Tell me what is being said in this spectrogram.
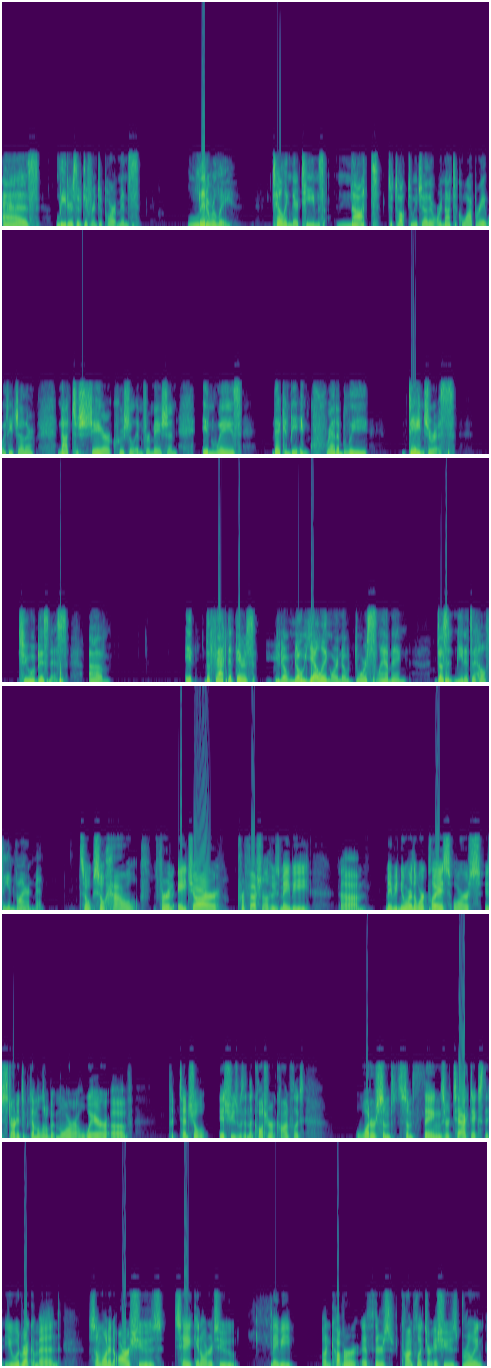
as leaders of different departments literally telling their teams not to talk to each other or not to cooperate with each other, not to share crucial information in ways that can be incredibly dangerous to a business. Um, it the fact that there's you know no yelling or no door slamming doesn't mean it's a healthy environment. So so how for an HR professional who's maybe um, maybe newer in the workplace or is starting to become a little bit more aware of potential issues within the culture or conflicts, what are some some things or tactics that you would recommend someone in our shoes take in order to maybe uncover if there's conflict or issues brewing?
